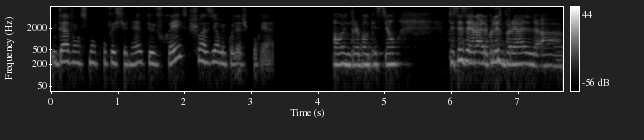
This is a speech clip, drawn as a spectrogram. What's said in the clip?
ou d'avancement professionnel devrait choisir le Collège boréal? Oh, une très bonne question. Tu sais, Zara, le Collège boréal a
